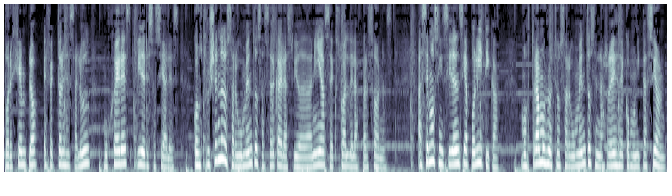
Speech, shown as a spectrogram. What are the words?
por ejemplo, efectores de salud, mujeres, líderes sociales, construyendo los argumentos acerca de la ciudadanía sexual de las personas. Hacemos incidencia política, mostramos nuestros argumentos en las redes de comunicación.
